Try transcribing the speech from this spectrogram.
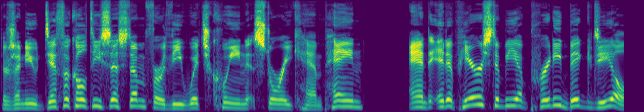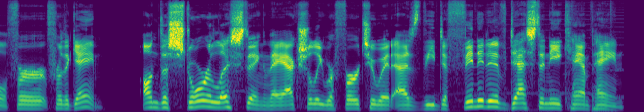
There's a new difficulty system for the Witch Queen story campaign, and it appears to be a pretty big deal for, for the game. On the store listing, they actually refer to it as the definitive Destiny campaign.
